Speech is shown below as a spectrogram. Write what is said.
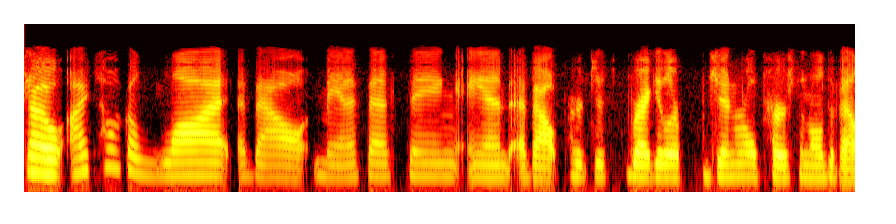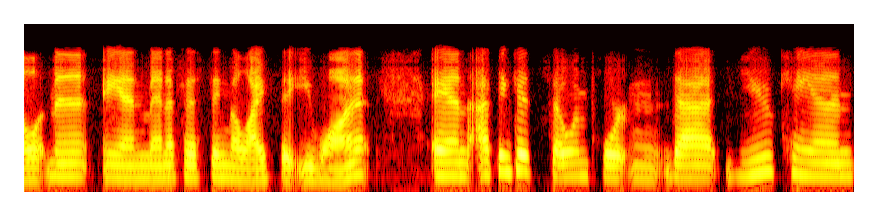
So I talk a lot about manifesting and about just regular general personal development and manifesting the life that you want. And I think it's so important that you can,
